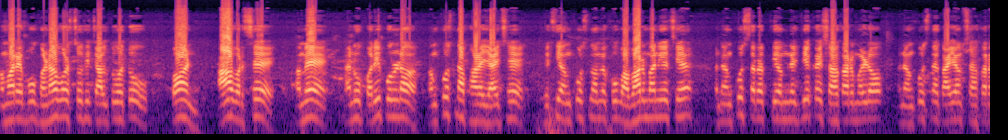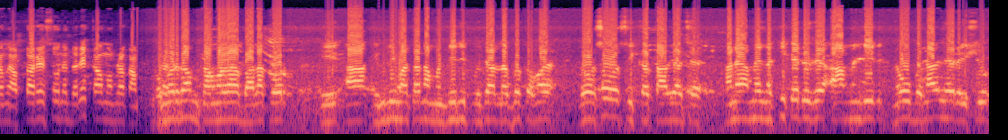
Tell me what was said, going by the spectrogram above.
અમારે બહુ ઘણા વર્ષોથી ચાલતું હતું. પણ આ વર્ષે અમે આનું પરિપૂર્ણ અંકુશના ફાળે જાય છે. જેથી અંકુશનો અમે ખૂબ આભાર માનીએ છીએ અને અંકુશ તરફથી અમને જે કંઈ સહકાર મળ્યો અને અંકુશને કાયમ સહકાર અમે આપતા રહેશું અને દરેક કામ હમણાં કામ ઉમરગામ કામળા બાલાકોર એ આ કિમલી માતાના મંદિરની પૂજા લગભગ અમે દોઢસો વર્ષથી કરતા આવ્યા છે. અને અમે નક્કી કર્યું કે આ મંદિર નવું બનાવીને રહીશું.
